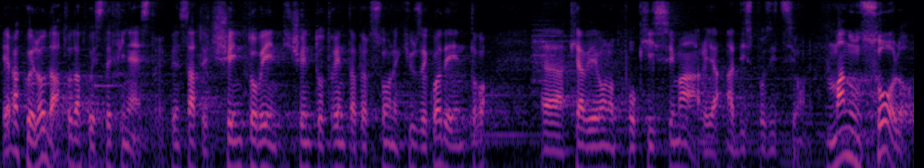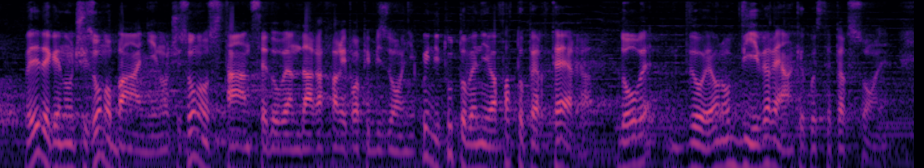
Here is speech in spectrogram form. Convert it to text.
era quello dato da queste finestre. Pensate 120-130 persone chiuse qua dentro eh, che avevano pochissima aria a disposizione. Ma non solo, vedete che non ci sono bagni, non ci sono stanze dove andare a fare i propri bisogni, quindi tutto veniva fatto per terra, dove dovevano vivere anche queste persone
